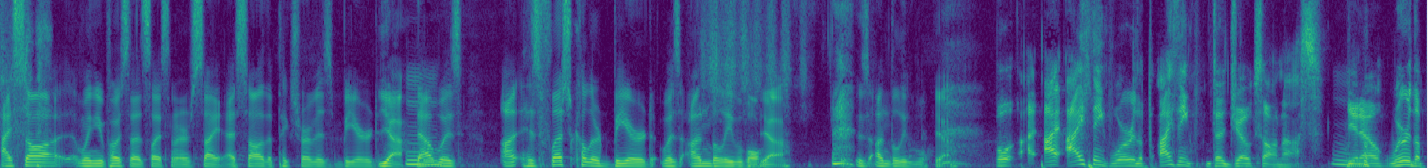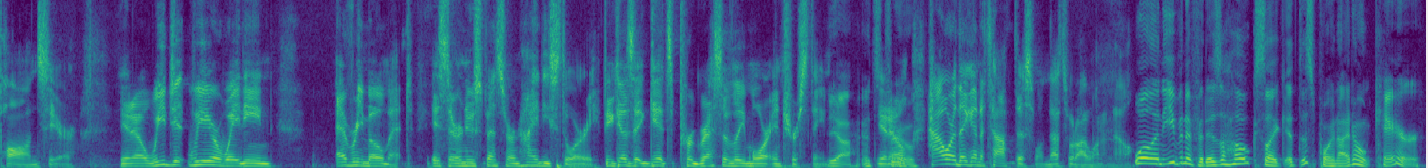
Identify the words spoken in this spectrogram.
I saw when you posted that slice on our site. I saw the picture of his beard. Yeah. that was uh, his flesh-colored beard was unbelievable. Yeah. it was unbelievable. Yeah. Well, I- I, I think we're the I think the joke's on us. You know, we're the pawns here. You know, we j- we are waiting every moment. Is there a new Spencer and Heidi story? Because it gets progressively more interesting. Yeah, it's you know, true. how are they going to top this one? That's what I want to know. Well, and even if it is a hoax, like at this point, I don't care.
